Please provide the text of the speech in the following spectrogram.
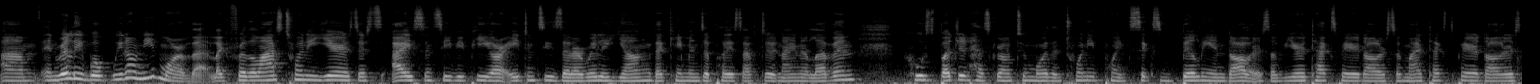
Um, and really, well, we don't need more of that. Like, for the last 20 years, there's ICE and CBP are agencies that are really young that came into place after 9 11 whose budget has grown to more than $20.6 billion of your taxpayer dollars, of my taxpayer dollars,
